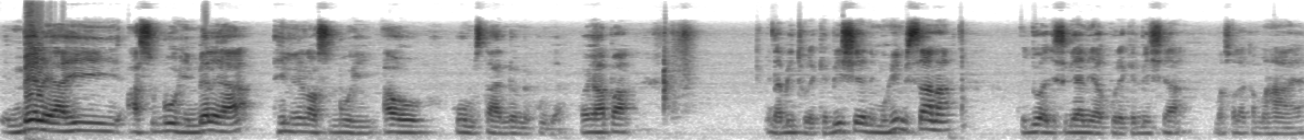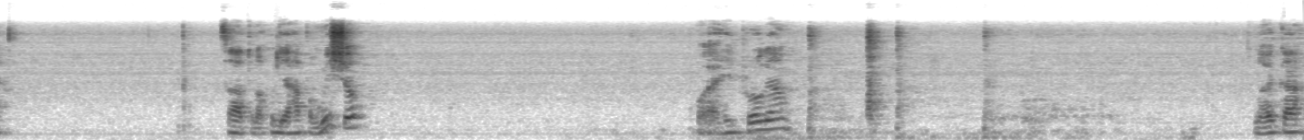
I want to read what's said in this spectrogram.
mbele ya hii asubuhi mbele ya hili neno asubuhi au huu mstari ndio imekuja kwa hiyo hapa inabidi turekebishe. Ni muhimu sana kujua jinsi gani ya kurekebisha masuala kama haya. Sawa tunakuja hapa mwisho kwa hii program tunaweka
